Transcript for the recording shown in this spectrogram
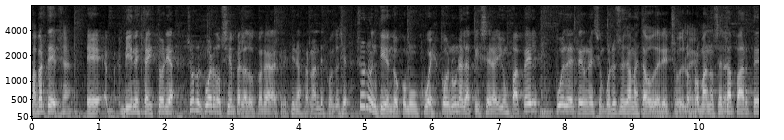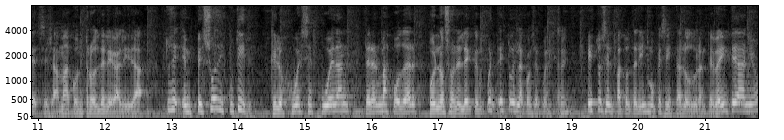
Aparte, Ya. eh, viene esta historia. Yo recuerdo siempre a la doctora Cristina Fernández cuando decía, yo no entiendo cómo un juez con una lapicera y un papel puede tener una decisión. Por eso se llama Estado de Derecho. De los Sí, romanos esta parte se llama control de legalidad. Entonces empezó a discutir que los jueces puedan tener más poder, pues no son electos. Bueno, esto es la consecuencia. Sí. Esto es el patoterismo que se instaló durante 20 años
